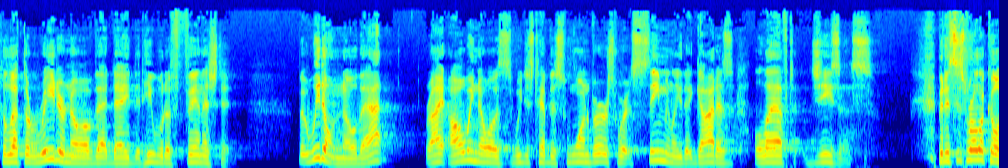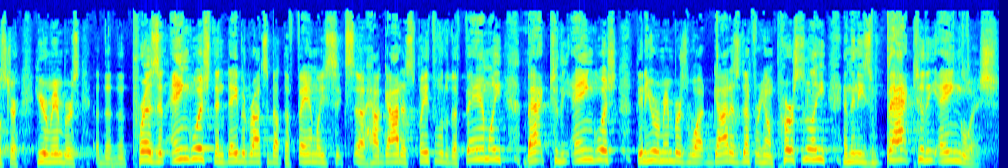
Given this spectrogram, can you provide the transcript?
to let the reader know of that day that he would have finished it. But we don't know that, right? All we know is we just have this one verse where it's seemingly that God has left Jesus. But it's this roller coaster. He remembers the, the present anguish. Then David writes about the family, uh, how God is faithful to the family, back to the anguish. Then he remembers what God has done for him personally, and then he's back to the anguish.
